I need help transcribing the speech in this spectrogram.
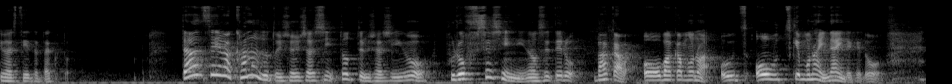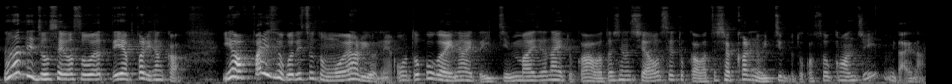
言わせていただくと。男性は彼女と一緒に写真撮ってる写真をプロフ写真に載せてるバカ大バカ者は大うつ大うつけ者はいないんだけどなんで女性はそうやってやっぱりなんかやっぱりそこでちょっと燃えあるよね。男がいないと一人前じゃないとか私の幸せとか私は彼の一部とかそういう感じ？みたいな。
